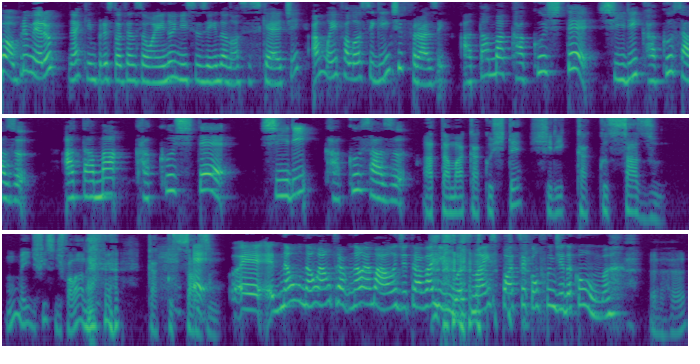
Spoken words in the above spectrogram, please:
Bom, primeiro, né, quem prestou atenção aí no iníciozinho da nossa sketch, a mãe falou a seguinte frase: Atama kakushite shiri kakusazu. Atama kakushite shiri kakusazu. Atama kakushite shiri kakusazu. Hum, meio difícil de falar, né? Kakusazu. É, é, não, não, é um não é uma aula de trava-línguas, mas pode ser confundida com uma. Aham.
